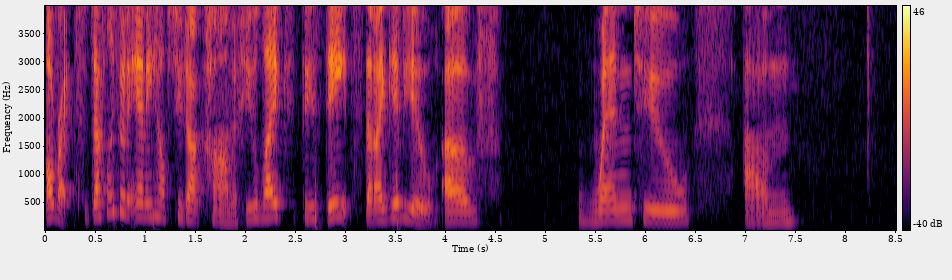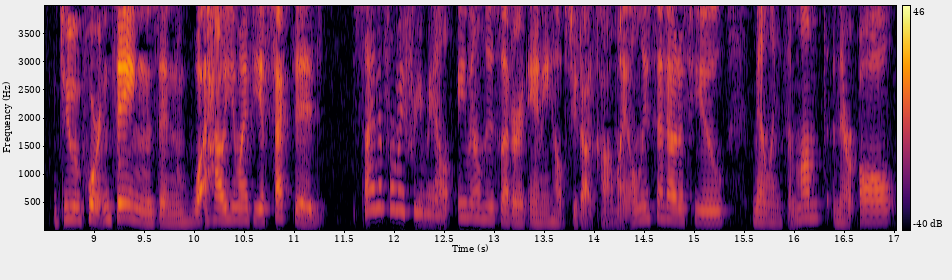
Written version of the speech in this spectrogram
All right, so definitely go to anniehelpsyou.com. If you like these dates that I give you of when to um, do important things and what how you might be affected, sign up for my free email, email newsletter at anniehelpsyou.com. I only send out a few mailings a month, and they're all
